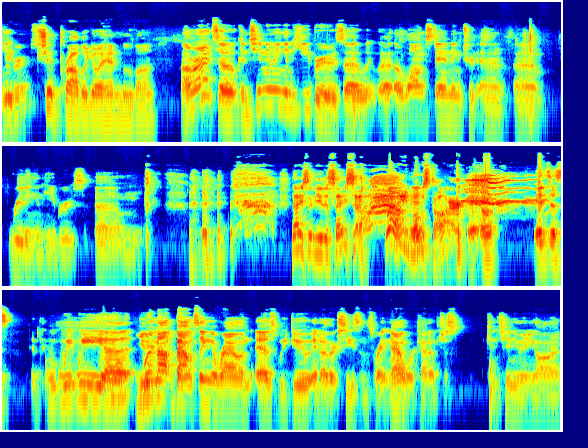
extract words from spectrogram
We Hebrews? Should probably go ahead and move on. All right. So continuing in Hebrews, uh, a long-standing tra- uh, um, reading in Hebrews. Um, Nice of you to say so. Well, I mean, it- most are. Uh, it's just we we uh, You- you- we're not bouncing around as we do in other seasons. Right now, we're kind of just continuing on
